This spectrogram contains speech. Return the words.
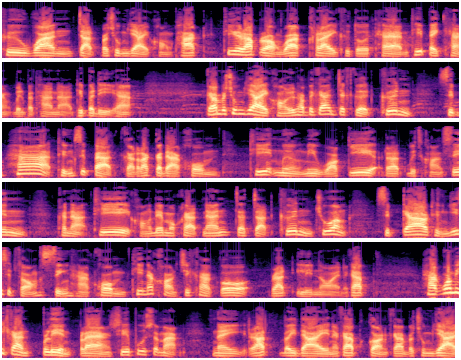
คือวันจัดประชุมใหญ่ของพรรคที่รับรองว่าใครคือตัวแทนที่ไปแข่งเป็นประธานาธิบดีฮะการประชุมใหญ่ของริพับลิกันจะเกิดขึ้น 15-18 กรกฎาคม ที่เมืองมิวอกกี้รัฐวิสคอนซิน ขณะที่ของเดโมแครตนั้นจะจัดขึ้นช่วง 19-22 สิงหาคม ที่นครชิคาโก รัฐอิลลินอย์นะครับ หากว่ามีการเปลี่ยนแปลงชื่อผู้สมัครในรัฐใดๆนะครับ ก่อนการประชุมใหญ่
